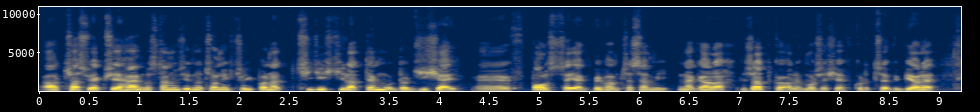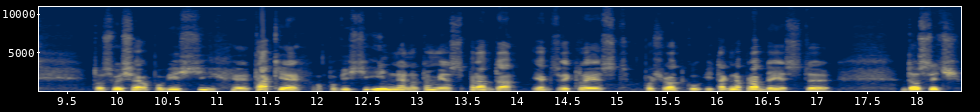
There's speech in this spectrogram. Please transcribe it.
od czasu jak przyjechałem do Stanów Zjednoczonych, czyli ponad 30 lat temu do dzisiaj e, w Polsce, jak bywam czasami na galach, rzadko, ale może się wkrótce wybiorę, to słyszę opowieści e, takie, opowieści inne, natomiast prawda jak zwykle jest pośrodku i tak naprawdę jest e, dosyć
